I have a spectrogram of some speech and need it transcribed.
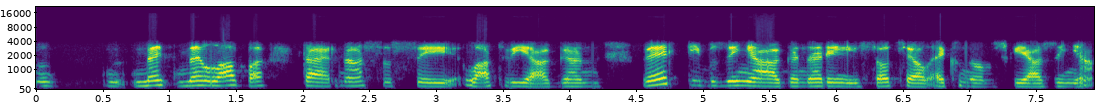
nu, ne, nelaba tā ir nesusi Latvijā gan vērtību ziņā, gan arī sociāla-ekonomiskajā ziņā.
